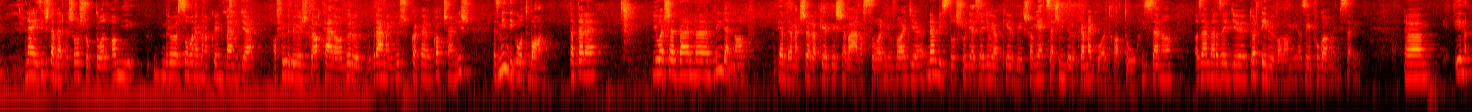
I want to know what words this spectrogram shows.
nehéz istenverte sorsoktól, amiről szó van ebben a könyvben, ugye a főhős, de akár a görög drámai hős kapcsán is, ez mindig ott van. Tehát erre jó esetben minden nap érdemes erre a kérdésre válaszolni, vagy nem biztos, hogy ez egy olyan kérdés, ami egyszer mindörökre megoldható, hiszen a, az ember az egy történő valami az én fogalmaim szerint. Én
